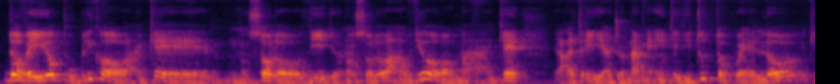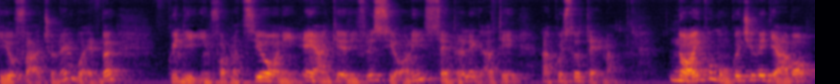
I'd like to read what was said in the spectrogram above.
dove io pubblico anche non solo video, non solo audio, ma anche altri aggiornamenti di tutto quello che io faccio nel web, quindi informazioni e anche riflessioni sempre legati a questo tema. Noi comunque ci vediamo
